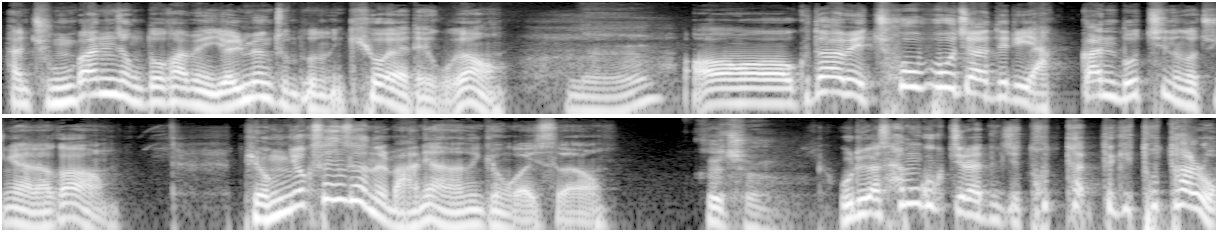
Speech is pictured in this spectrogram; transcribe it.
한 중반 정도 가면 10명 정도는 키워야 되고요. 네. 어, 그 다음에 초보자들이 약간 놓치는 것 중에 하나가 병력 생산을 많이 안 하는 경우가 있어요. 그렇죠. 우리가 삼국지라든지 토탈, 특히 토탈로.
